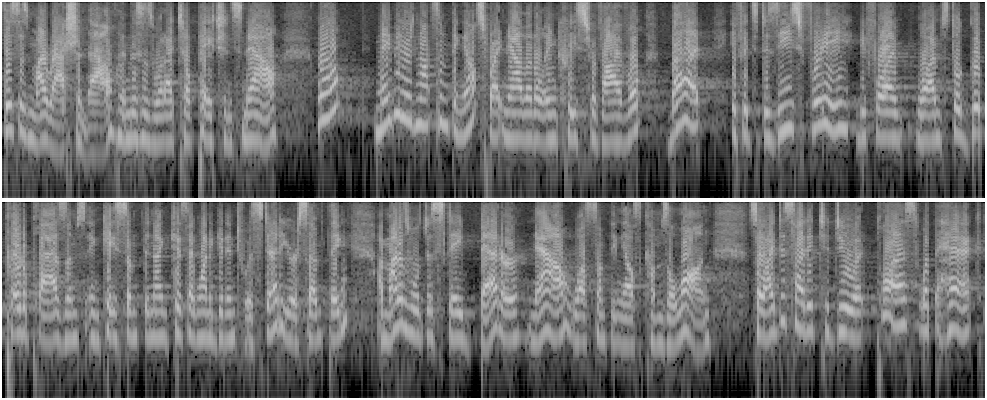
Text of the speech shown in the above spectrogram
this is my rationale, and this is what I tell patients now. Well, maybe there's not something else right now that'll increase survival, but if it's disease free before I, well, I'm still good protoplasms in case something, in case I want to get into a study or something, I might as well just stay better now while something else comes along. So I decided to do it. Plus, what the heck?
